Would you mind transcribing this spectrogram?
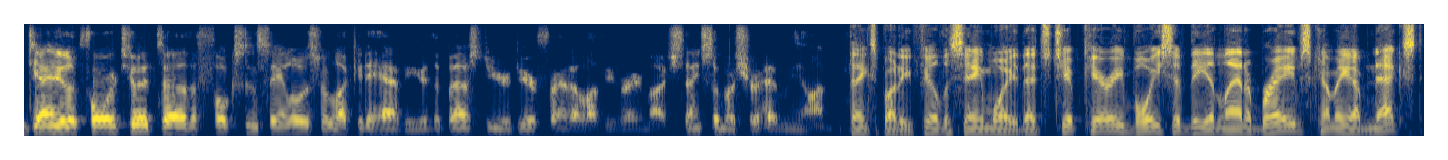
Danny, look forward to it. Uh, the folks in St. Louis are lucky to have you. You're the best, and you're a dear friend. I love you very much. Thanks so much for having me on. Thanks, buddy. Feel the same way. That's Chip Caray, voice of the Atlanta Braves, coming up next.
